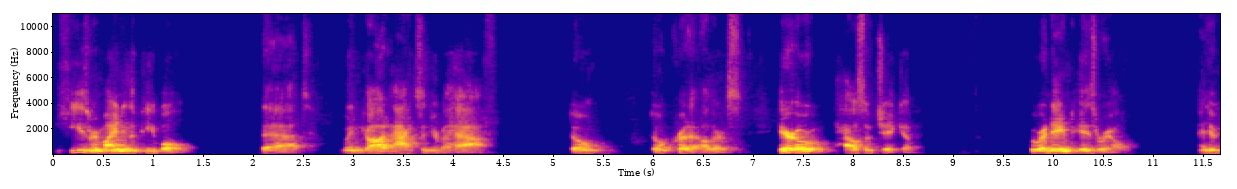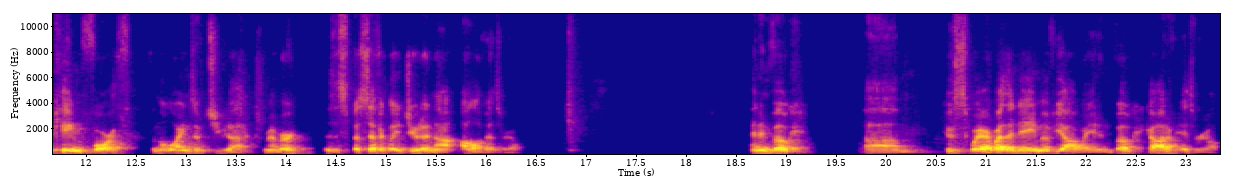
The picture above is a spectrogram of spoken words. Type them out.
he's reminding the people that when God acts on your behalf, don't, don't credit others. Hear, O house of Jacob, who are named Israel, and who came forth from the loins of Judah. Remember, this is specifically Judah, not all of Israel. And invoke, um, who swear by the name of Yahweh and invoke God of Israel,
